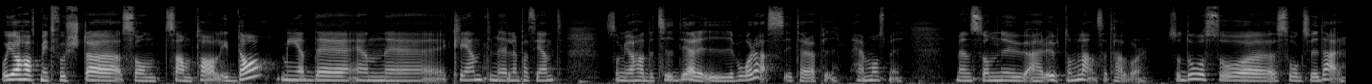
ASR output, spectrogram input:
Och jag har haft mitt första sånt samtal idag med eh, en eh, klient till mig, eller en patient, som jag hade tidigare i våras i terapi hemma hos mig. Men som nu är utomlands ett halvår. Så då så eh, sågs vi där.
